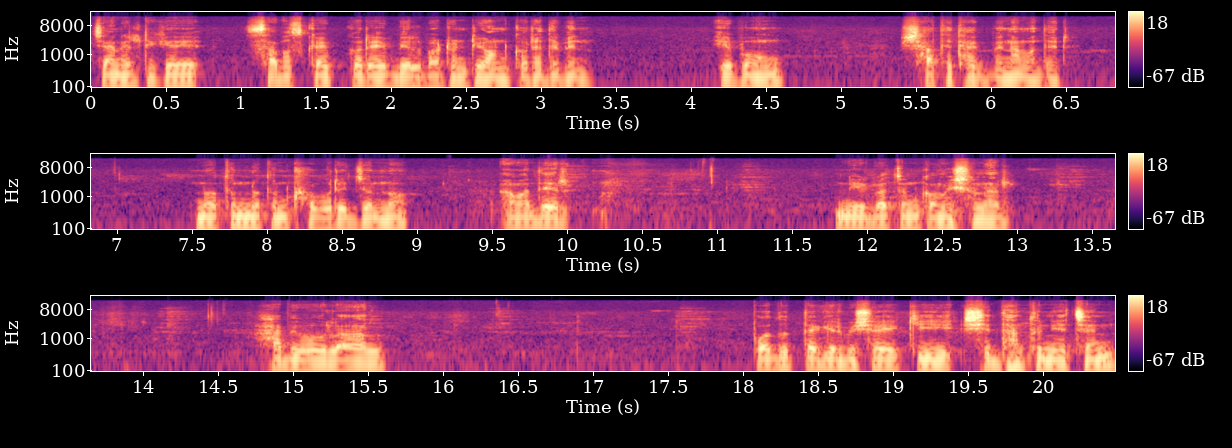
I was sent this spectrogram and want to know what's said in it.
চ্যানেলটিকে সাবস্ক্রাইব করে বেল বাটনটি অন করে দেবেন এবং সাথে থাকবেন আমাদের নতুন নতুন খবরের জন্য আমাদের নির্বাচন কমিশনার হাবিবুল আওয়াল পদত্যাগের বিষয়ে কি সিদ্ধান্ত নিয়েছেন?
